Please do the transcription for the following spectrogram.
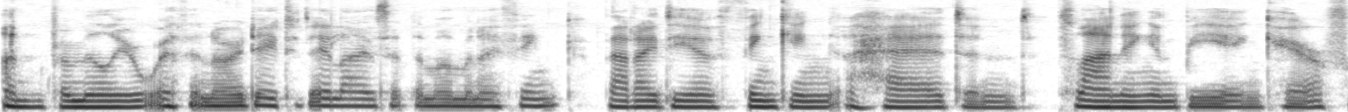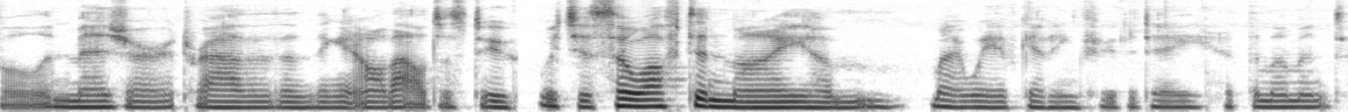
unfamiliar with in our day to day lives at the moment. I think that idea of thinking ahead and planning and being careful and measured rather than thinking, oh, that'll just do, which is so often my um, my way of getting through the day at the moment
